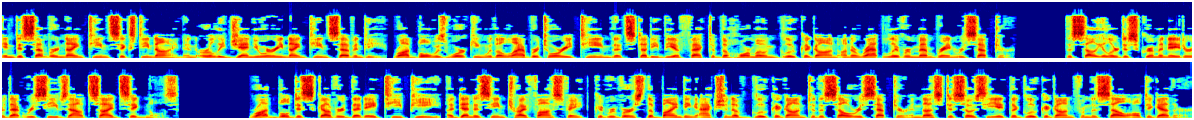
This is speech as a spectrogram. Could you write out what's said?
In December 1969 and early January 1970, Rodbell was working with a laboratory team that studied the effect of the hormone glucagon on a rat liver membrane receptor—the cellular discriminator that receives outside signals. Rodbell discovered that ATP adenosine triphosphate could reverse the binding action of glucagon to the cell receptor and thus dissociate the glucagon from the cell altogether.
